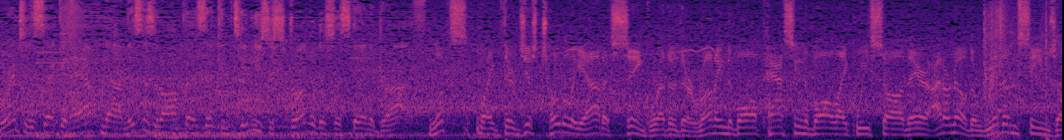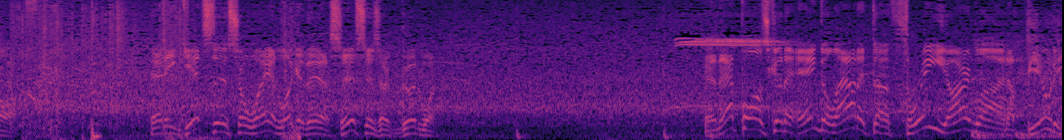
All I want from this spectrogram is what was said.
We're into the second half now. and This is an offense that continues to struggle to sustain a drive. Looks like they're just totally out of sync, whether they're running the ball, passing the ball like we saw there. I don't know. The rhythm seems off. And he gets this away, and look at this. This is a good one. And that ball's going to angle out at the three-yard line. A beauty.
